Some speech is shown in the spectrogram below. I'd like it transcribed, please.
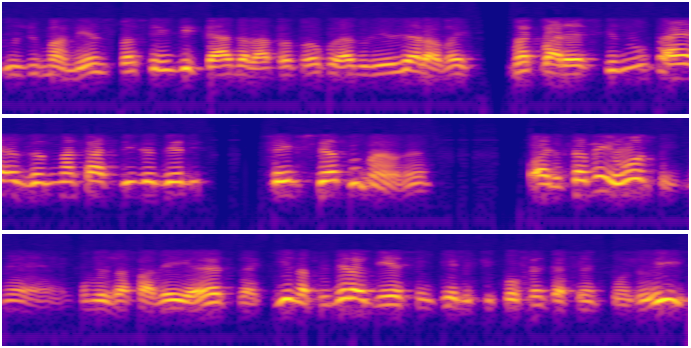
dos Gilmar Mendes para ser indicada lá para a Procuradoria-Geral. Mas, mas parece que não está rezando na cartilha dele 100% não, né? Olha, também ontem, né, como eu já falei antes aqui, na primeira audiência em que ele ficou frente a frente com o juiz,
